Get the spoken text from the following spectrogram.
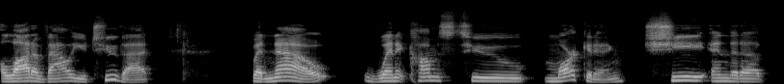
a lot of value to that but now when it comes to marketing she ended up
